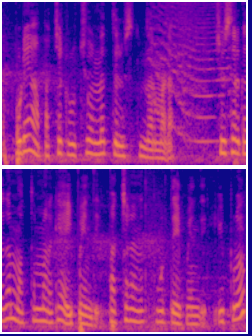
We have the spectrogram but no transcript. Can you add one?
అప్పుడే ఆ పచ్చడి రుచి అన్నది తెలుస్తుంది అనమాట చూసారు కదా మొత్తం మనకి అయిపోయింది. పచ్చడి అనేది పూర్తి అయిపోయింది. ఇప్పుడు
